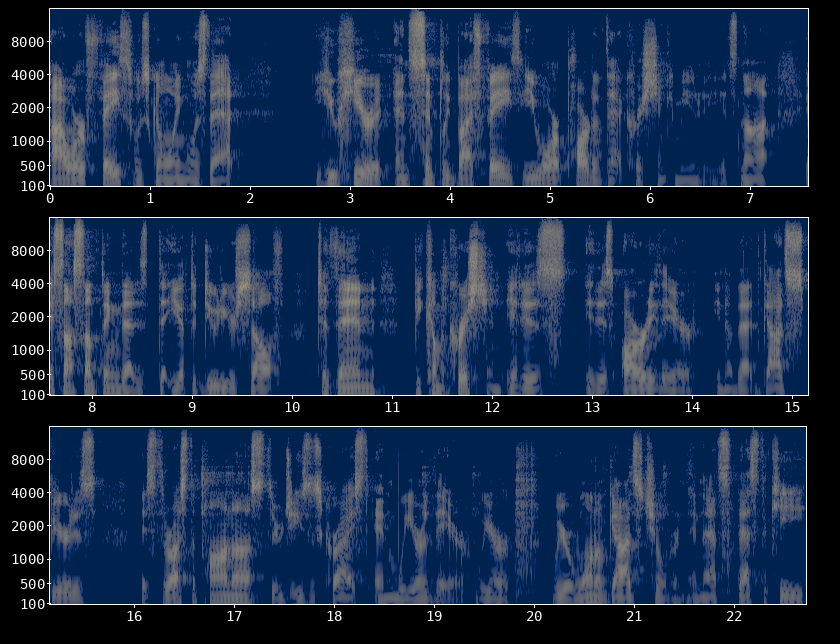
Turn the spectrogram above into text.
our faith was going was that you hear it and simply by faith you are part of that Christian community. It's not it's not something that is that you have to do to yourself to then become a Christian. It is it is already there. You know that God's spirit is is thrust upon us through Jesus Christ and we are there. We are we are one of God's children and that's that's the key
